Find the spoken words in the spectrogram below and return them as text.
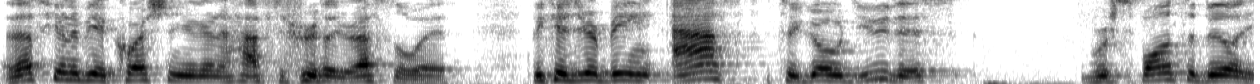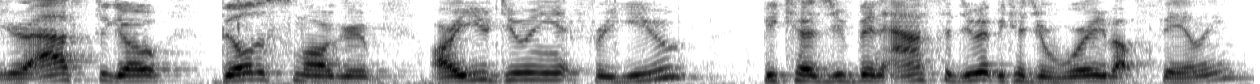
And that's going to be a question you're going to have to really wrestle with because you're being asked to go do this responsibility. You're asked to go build a small group. Are you doing it for you because you've been asked to do it because you're worried about failing?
